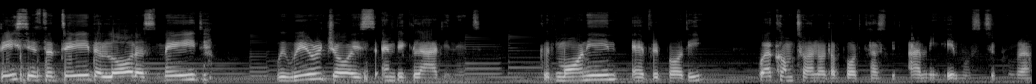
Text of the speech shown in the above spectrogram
This is the day the Lord has made. We will rejoice and be glad in it. Good morning, everybody. Welcome to another podcast with Ami Amos Tukura.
